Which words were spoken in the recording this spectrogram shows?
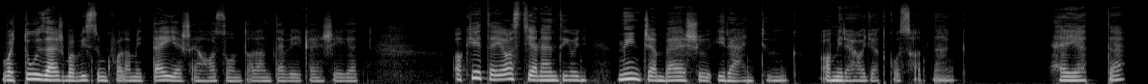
vagy túlzásba viszünk valami teljesen haszontalan tevékenységet. A kételj azt jelenti, hogy nincsen belső iránytünk, amire hagyatkozhatnánk. Helyette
